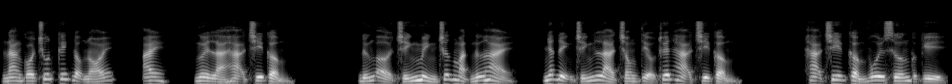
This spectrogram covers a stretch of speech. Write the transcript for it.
Nàng có chút kích động nói, ai, ngươi là Hạ Chi Cẩm. Đứng ở chính mình trước mặt nữ hải, nhất định chính là trong tiểu thuyết Hạ Chi Cẩm. Hạ chi cẩm vui sướng cực kỳ,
